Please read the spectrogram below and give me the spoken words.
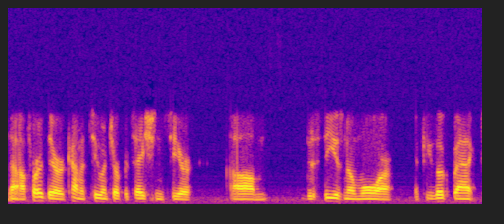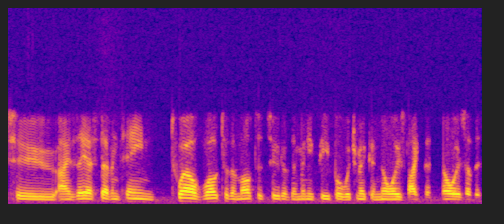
Now, I've heard there are kind of two interpretations here. Um, the sea is no more. If you look back to Isaiah 17, 12, Woe to the multitude of the many people which make a noise like the noise of the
